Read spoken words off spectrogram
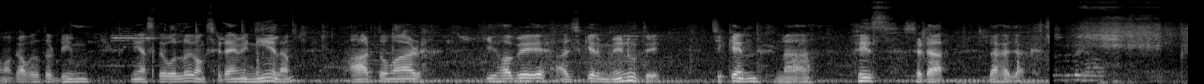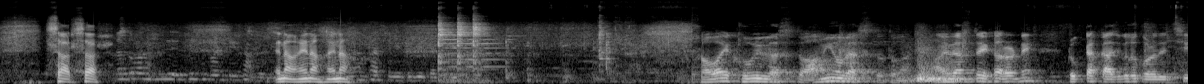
আমাকে আপাতত ডিম নিয়ে আসতে বলল এবং সেটাই আমি নিয়ে এলাম। আর তোমার কি হবে আজকের মেনুতে চিকেন না ফিশ সেটা দেখা যাক। স্যার স্যার। এ না এ না এ না সবাই খুবই ব্যস্ত আমিও ব্যস্ত তোমার। আমি ব্যস্ত এই কারণে টুকটাক কাজগুলো করে দিচ্ছি।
